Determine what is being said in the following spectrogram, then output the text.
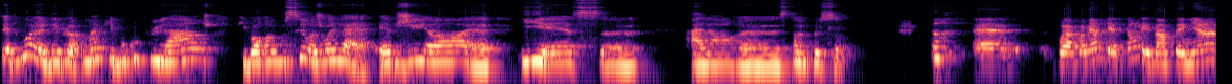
faites-vous un développement qui est beaucoup plus large, qui va aussi rejoindre la FGA, euh, IS. Euh, alors, euh, c'est un peu ça. pour la première question, les enseignants,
